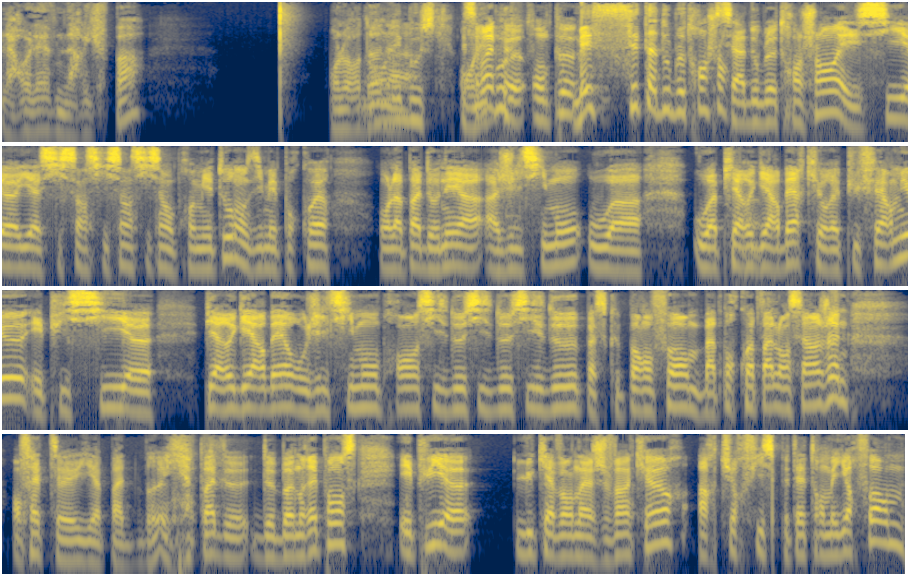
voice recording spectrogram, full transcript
la relève n'arrive pas, on leur donne on les booste. C'est vrai qu'on peut. Mais c'est à double tranchant. C'est à double tranchant. Et si euh, il y a 600, 600, 600 au premier tour, on se dit mais pourquoi on l'a pas donné à, Gilles Simon ou à ou à Pierre Hugerbert qui aurait pu faire mieux? Et puis si euh, Pierre Hugerbert ou Gilles Simon prend 6-2, 6-2, 6-2 parce que pas en forme, bah pourquoi pas lancer un jeune? En fait, il n'y a pas de, il a pas de, de, bonne réponse. Et puis, euh, Lucas Vanage vainqueur, Arthur Fils peut-être en meilleure forme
